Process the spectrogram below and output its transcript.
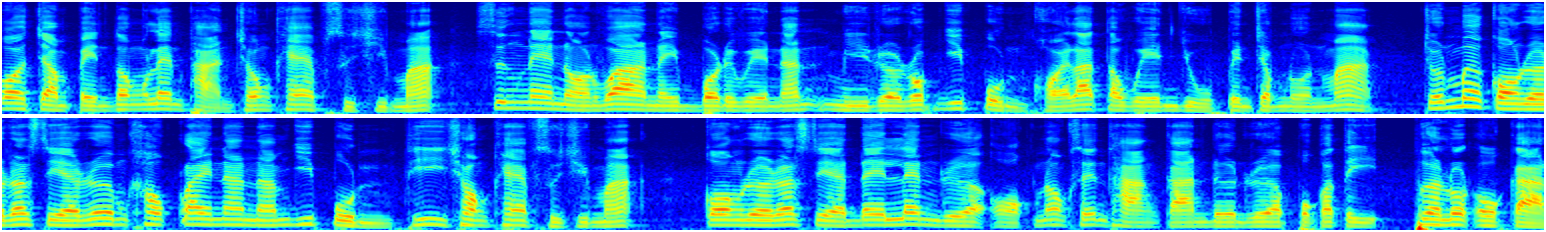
ก็จำเป็นต้องเล่นผ่านช่องแคบซูชิมะ ซึ่งแน่นอนว่าในบริเวณนั้นมีเรือรบญี่ปุ่นคอยลาดตระเวนอยู่เป็นจำนวนมาก จนเมื่อกองเรือรัสเซียเริ่มเข้าใกล้หน้าน้ำญี่ปุ่นที่ช่องแคบซูชิมะ กองเรือรัสเซียได้เล่นเรือออกนอกเส้นทางการเดินเรือปกติ เพื่อลดโอกาส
